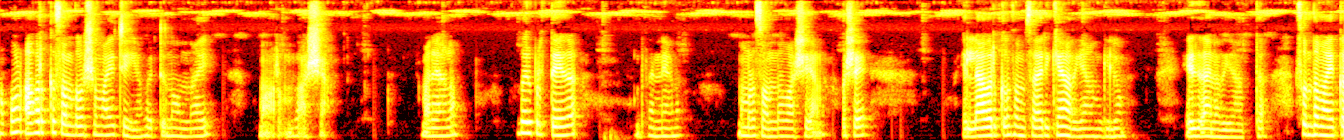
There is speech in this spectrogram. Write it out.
അപ്പോൾ അവർക്ക് സന്തോഷമായി ചെയ്യാൻ പറ്റുന്ന ഒന്നായി മാറും ഭാഷ. മലയാളം അതൊരു പ്രത്യേക ഇത് തന്നെയാണ്. നമ്മുടെ സ്വന്തം ഭാഷയാണ്. പക്ഷേ എല്ലാവർക്കും സംസാരിക്കാൻ അറിയാമെങ്കിലും എഴുതാൻ അറിയാത്ത സ്വന്തമായി ക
